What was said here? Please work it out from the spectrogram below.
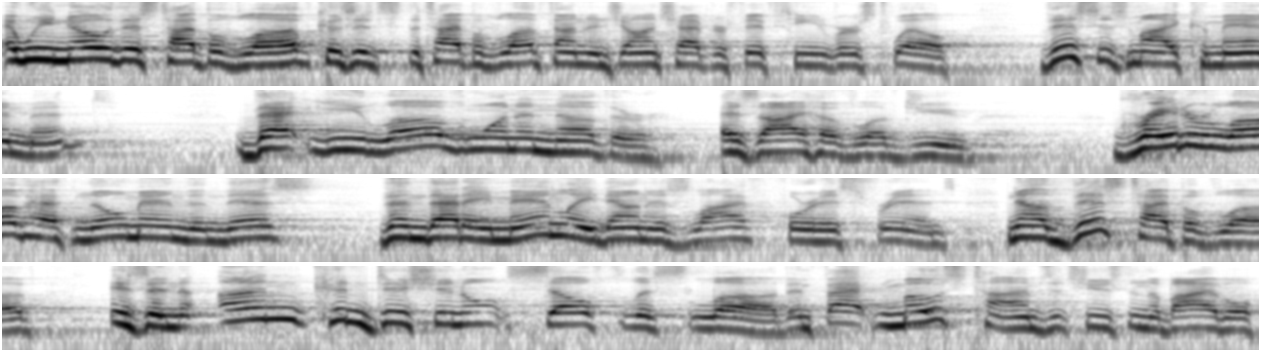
And we know this type of love because it's the type of love found in John chapter 15, verse 12. This is my commandment that ye love one another as I have loved you. Greater love hath no man than this, than that a man lay down his life for his friends. Now, this type of love is an unconditional, selfless love. In fact, most times it's used in the Bible,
